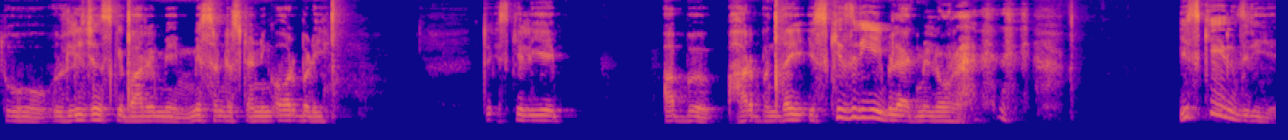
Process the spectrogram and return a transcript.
तो रिलीजन्स के बारे में मिसअंडरस्टैंडिंग और बढ़ी। तो इसके लिए अब हर बंदा ही इसके ज़रिए ही ब्लैक मेल हो रहा है। इसके ज़रिए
